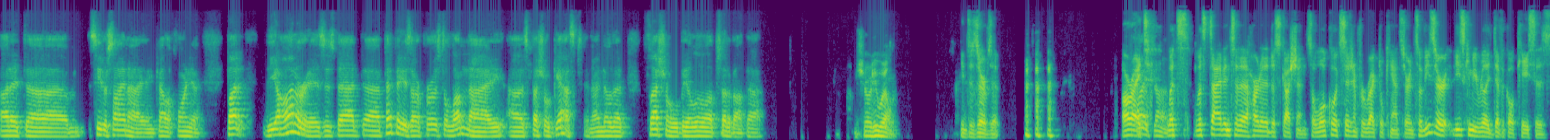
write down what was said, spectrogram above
out at um, Cedar Sinai in California. But the honor is is that uh, Pepe is our first alumni uh, special guest, and I know that Fleshner will be a little upset about that. I'm sure he will. He deserves it. All right, let's let's dive into the heart of the discussion. So, local excision for rectal cancer, and so these are these can be really difficult cases.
